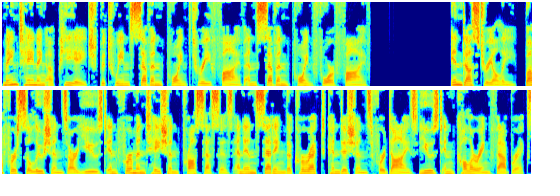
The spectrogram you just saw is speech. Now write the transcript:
maintaining a pH between 7.35 and 7.45. Industrially, buffer solutions are used in fermentation processes and in setting the correct conditions for dyes used in coloring fabrics.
